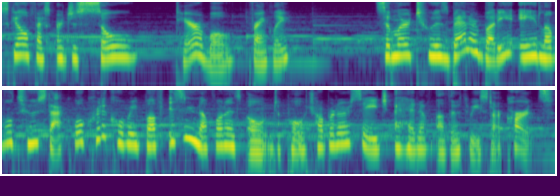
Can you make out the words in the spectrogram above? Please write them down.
skill effects are just so terrible, frankly. Similar to his banner buddy, a level 2 stackable critical rate buff isn't enough on its own to pull Troubadour Sage ahead of other 3 star cards.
